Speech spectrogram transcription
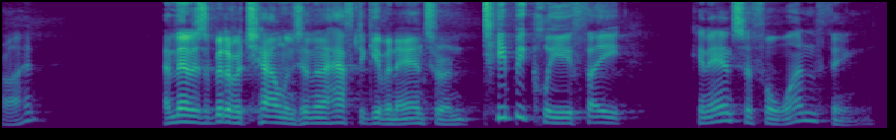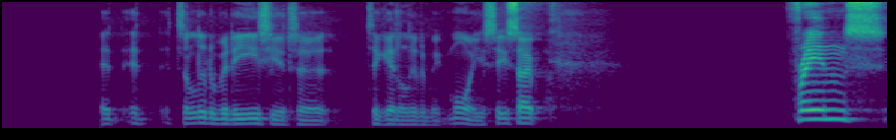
Right? And then it's a bit of a challenge, and they have to give an answer. And typically, if they can answer for one thing, it, it, it's a little bit easier to, to get a little bit more, you see. So, friends,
